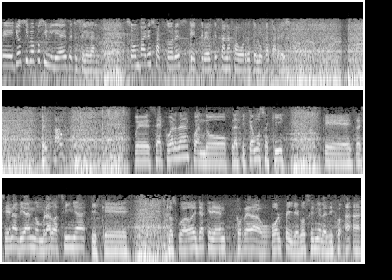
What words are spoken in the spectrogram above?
Eh, yo sí veo posibilidades de que se le gane. Son varios factores que creo que están a favor de Toluca para eso. Sí. Mau. Pues se acuerdan cuando platicamos aquí que recién habían nombrado a Ciña y que los jugadores ya querían correr a golpe y llegó Ciña y les dijo, ah, ah.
